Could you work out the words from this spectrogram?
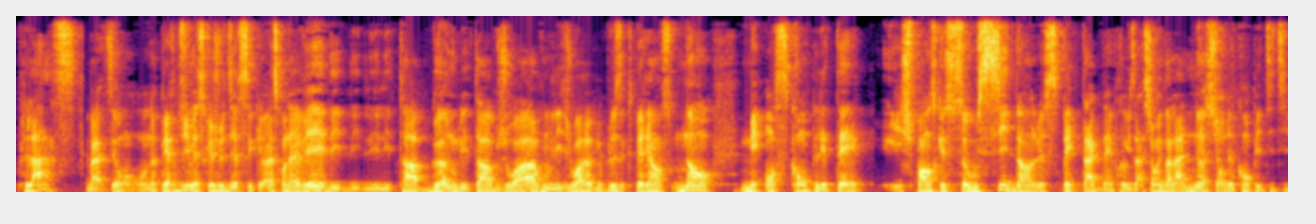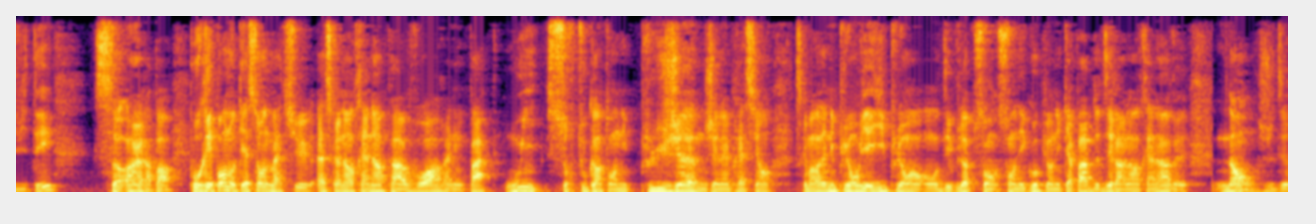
place, ben, tu sais, on, on a perdu, mais ce que je veux dire, c'est que, est-ce qu'on avait des, des- les, les top guns ou les top joueurs ou les joueurs avec le plus d'expérience? Non, mais on se complétait. Et je pense que ça aussi, dans le spectacle d'improvisation et dans la notion de compétitivité, ça a un rapport. Pour répondre aux questions de Mathieu, est-ce qu'un entraîneur peut avoir un impact? Oui, surtout quand on est plus jeune, j'ai l'impression. Parce qu'à un moment donné, plus on vieillit, plus on, on développe son, son ego, puis on est capable de dire à l'entraîneur, euh, non, je veux dire,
